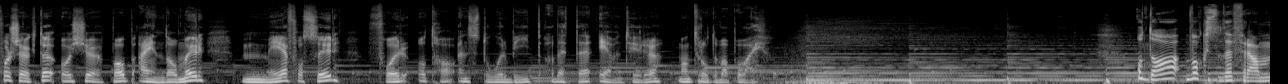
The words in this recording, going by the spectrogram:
forsøkte å kjøpe opp eiendommer med fosser for å ta en stor bit av dette eventyret man trodde var på vei. Og da vokste det fram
